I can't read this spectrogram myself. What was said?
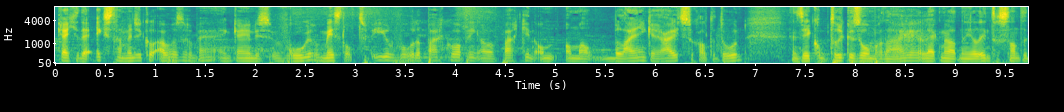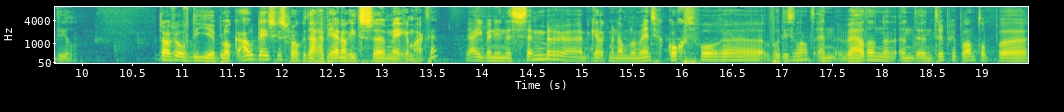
krijg je de extra magical hours erbij. En kan je dus vroeger, meestal twee uur voor de parkopening, al het park in, om, om al belangrijke rides toch al te doen. En zeker op drukke zomerdagen lijkt me dat een heel interessante deal. Trouwens, over die eh, Blockout Days gesproken, daar heb jij nog iets eh, meegemaakt, hè? Ja, ik ben in december eh, heb ik eigenlijk mijn abonnement gekocht voor, eh, voor Disneyland. En wij hadden een, een, trip gepland op,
